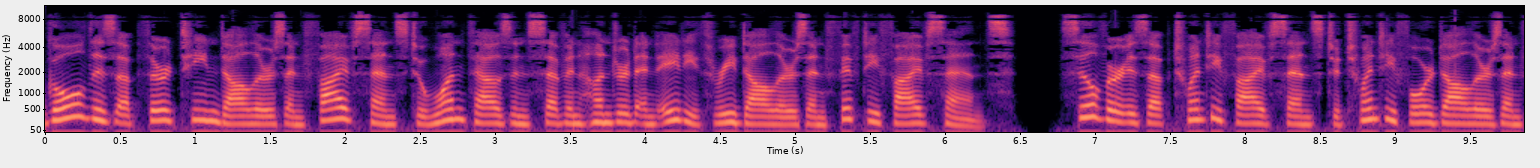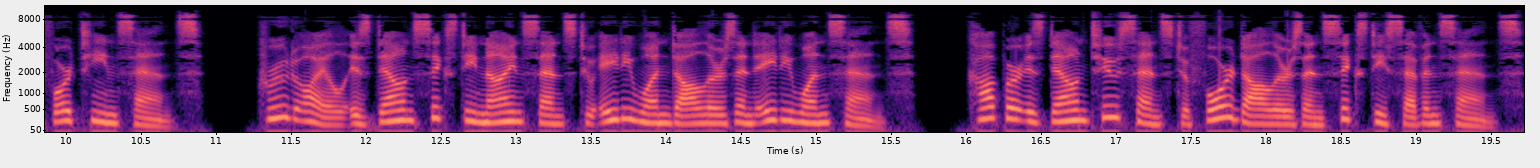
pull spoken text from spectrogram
Gold is up $13.05 to $1,783.55. Silver is up 25 cents to $24.14. Crude oil is down 69 cents to $81.81. Copper is down 2 cents to $4.67.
